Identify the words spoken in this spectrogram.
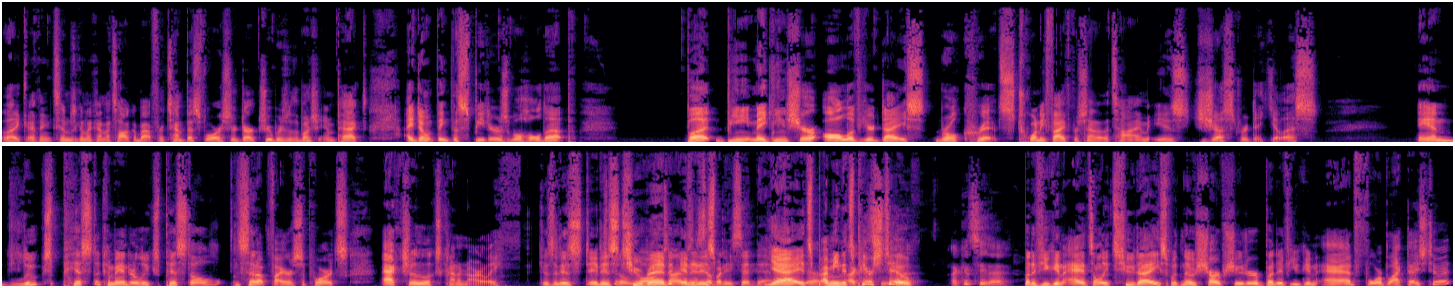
like I think Tim's going to kind of talk about for Tempest Force or Dark Troopers with a bunch of impact, I don't think the speeders will hold up. But be making sure all of your dice roll crits 25% of the time is just ridiculous. And Luke's pistol, Commander Luke's pistol, and set up fire supports actually looks kind of gnarly because it is it is it's been a two red and it is somebody said that. yeah it's Yeah, I mean it's I can Pierce see too. that. I could see that. But if you can add, it's only two dice with no sharpshooter. But if you can add four black dice to it,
